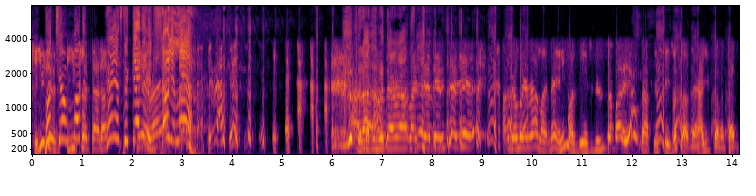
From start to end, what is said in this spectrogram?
can you Put just your you clip that up? hands together Yeah, and show your love. Did I just went that route? Like that there you. Yeah. I was gonna look around like, man, he must be introducing somebody else out this piece. What's up, man? How you feeling, bud?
